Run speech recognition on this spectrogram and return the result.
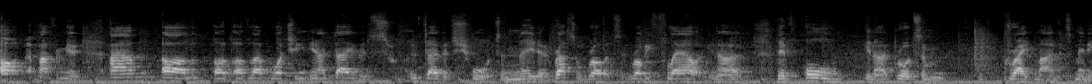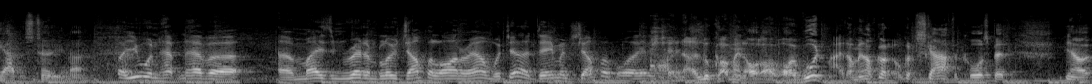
Oh, apart from you, um, oh, look, I've, I've loved watching. You know, David, David Schwarz and Neitz, Russell Robertson, Robbie Flower. You know, they've all, you know, brought some great moments. Many others too. You know. Well, you wouldn't happen to have a amazing red and blue jumper lying around, would you? A Demons jumper by any Oh, no, look, I mean, I, I, I would, mate. I mean, I've got, I've got a scarf, of course, but you know,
